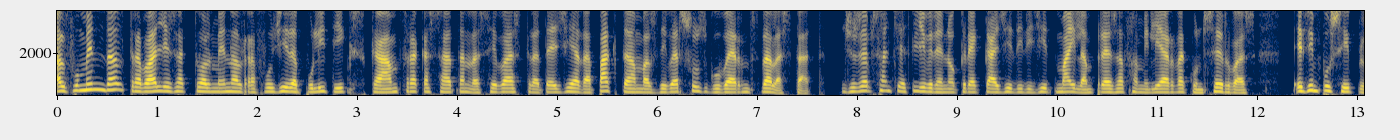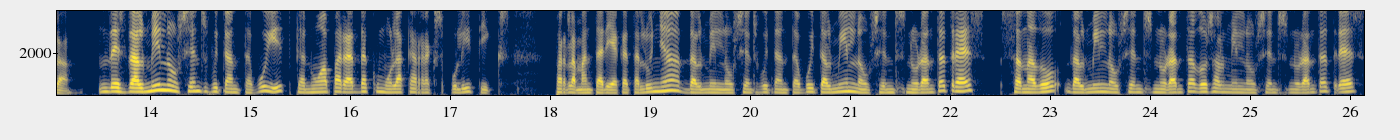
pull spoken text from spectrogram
El foment del treball és actualment el refugi de polítics que han fracassat en la seva estratègia de pacte amb els diversos governs de l'Estat. Josep Sánchez Llibre no crec que hagi dirigit mai l'empresa familiar de conserves. És impossible. Des del 1988, que no ha parat d'acumular càrrecs polítics, parlamentari a Catalunya del 1988 al 1993, senador del 1992 al 1993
